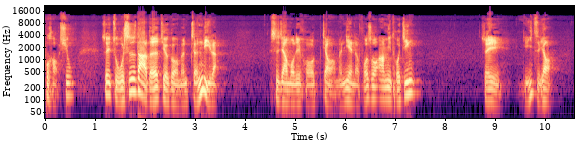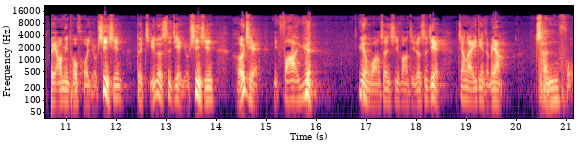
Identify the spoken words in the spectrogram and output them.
不好修，所以祖师大德就给我们整理了。释迦牟尼佛叫我们念的《佛说阿弥陀经》，所以你只要对阿弥陀佛有信心，对极乐世界有信心，而且你发愿，愿往生西方极乐世界，将来一定怎么样？成佛。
